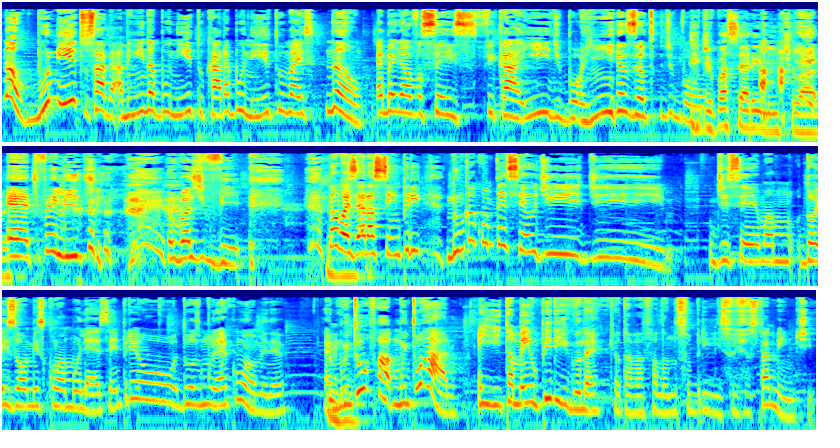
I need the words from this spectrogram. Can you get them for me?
Não, bonito, sabe? A menina é bonita, o cara é bonito, mas não. É melhor vocês ficar aí de boinhas, eu tô de boa. É tipo a série Elite lá, né? É, tipo Elite. Eu gosto de ver. Não, mas era sempre. Nunca aconteceu de. de, de ser uma, dois homens com uma mulher. Sempre o, duas mulheres com um homem, né? É muito, ra- muito raro. E também o perigo, né? Que eu tava falando sobre isso justamente.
